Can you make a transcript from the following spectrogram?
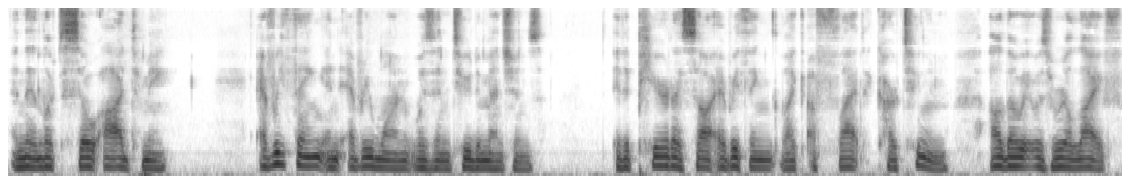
and they looked so odd to me. Everything and everyone was in two dimensions. It appeared I saw everything like a flat cartoon, although it was real life.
